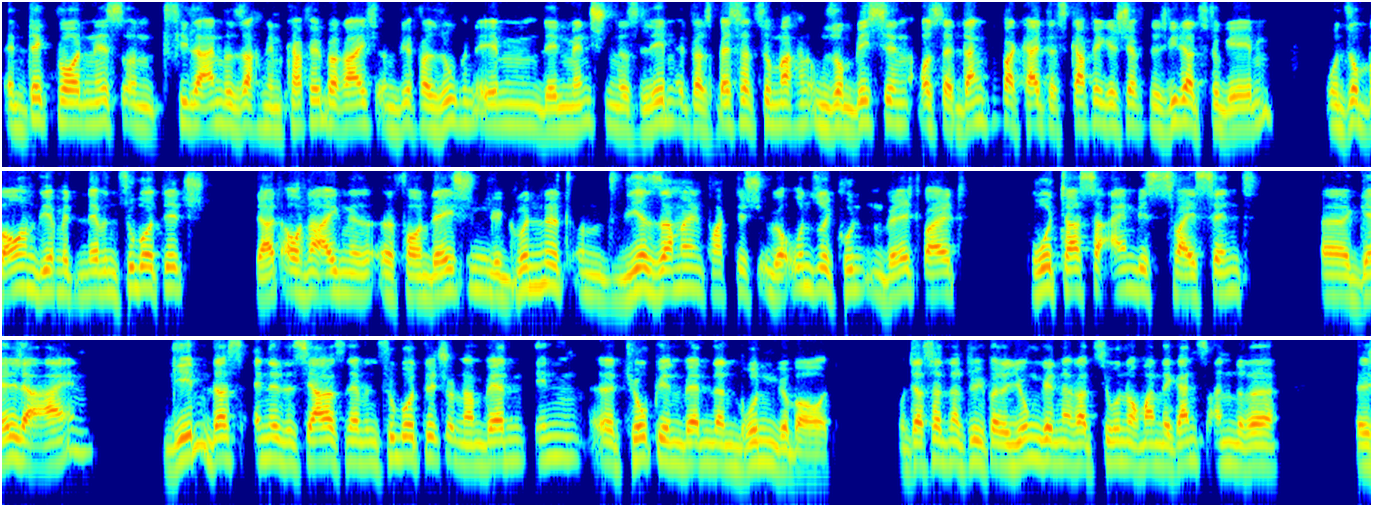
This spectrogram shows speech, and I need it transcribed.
entdeckt worden ist und viele andere Sachen im Kaffeebereich. Und wir versuchen eben, den Menschen das Leben etwas besser zu machen, um so ein bisschen aus der Dankbarkeit des Kaffeegeschäftes wiederzugeben. Und so bauen wir mit Nevin Subotic, der hat auch eine eigene äh, Foundation gegründet und wir sammeln praktisch über unsere Kunden weltweit pro Tasse ein bis zwei Cent äh, Gelder ein geben das Ende des Jahres Nevin Subotic und dann werden in Äthiopien werden dann Brunnen gebaut. Und das hat natürlich bei der jungen Generation nochmal eine ganz andere, äh,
